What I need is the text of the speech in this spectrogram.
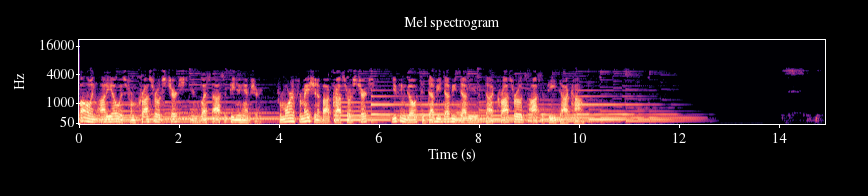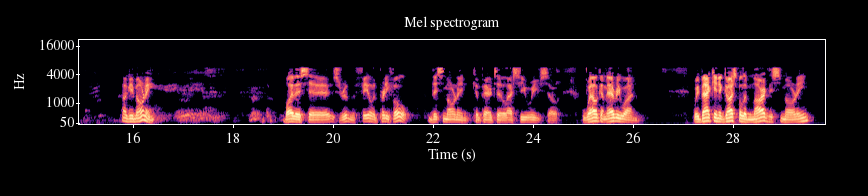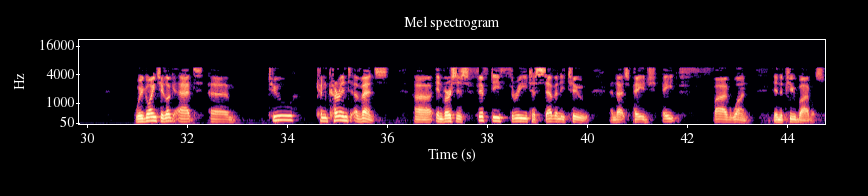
following audio is from Crossroads Church in West Ossipee, New Hampshire. For more information about Crossroads Church, you can go to www.crossroadsossipee.com. Oh, good morning. Boy, this, uh, this room is feeling pretty full this morning compared to the last few weeks. So, welcome everyone. We're back in the Gospel of Mark this morning. We're going to look at um, two concurrent events uh, in verses 53 to 72, and that's page 851 in the Pew Bibles.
